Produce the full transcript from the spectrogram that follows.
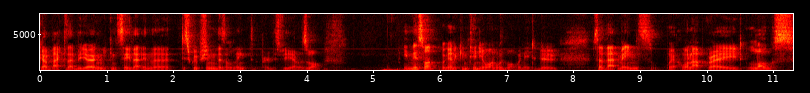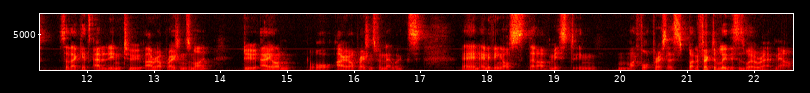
go back to that video and you can see that in the description. There's a link to the previous video as well. In this one, we're going to continue on with what we need to do. So that means we want to upgrade logs. So that gets added into ARIA Operations 9. Do Aon or ARIA Operations for Networks and anything else that I've missed in my thought process. But effectively, this is where we're at now.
